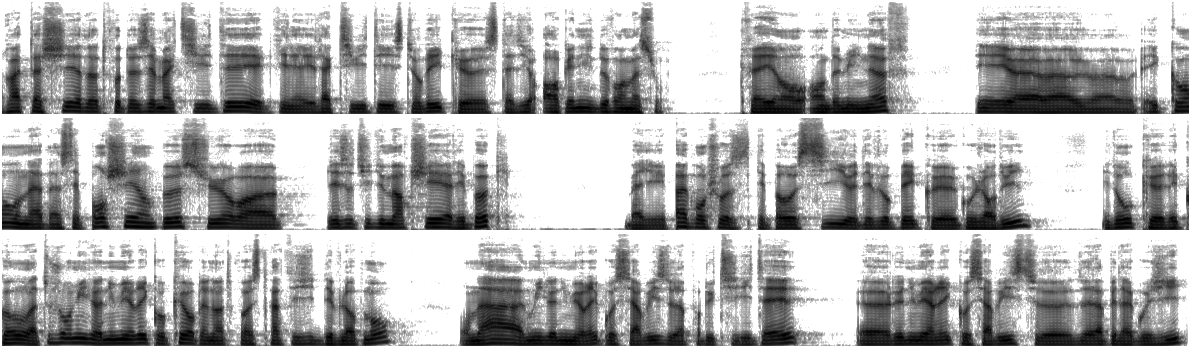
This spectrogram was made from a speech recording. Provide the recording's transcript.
euh, rattachée à notre deuxième activité, qui est l'activité historique, euh, c'est-à-dire organisme de formation, créé en, en 2009. Et, euh, et, quand on, a, s'est penché un peu sur euh, les outils du marché à l'époque, bah, il n'y avait pas grand-chose. Ce n'était pas aussi euh, développé qu'aujourd'hui. Et donc, euh, l'école, on a toujours mis le numérique au cœur de notre stratégie de développement. On a mis le numérique au service de la productivité, euh, le numérique au service euh, de la pédagogie.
